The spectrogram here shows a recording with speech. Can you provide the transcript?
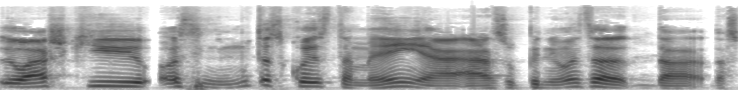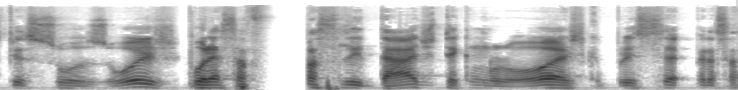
eu acho que, assim, muitas coisas também, as opiniões da- da- das pessoas hoje, por essa facilidade tecnológica, por, esse- por essa,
